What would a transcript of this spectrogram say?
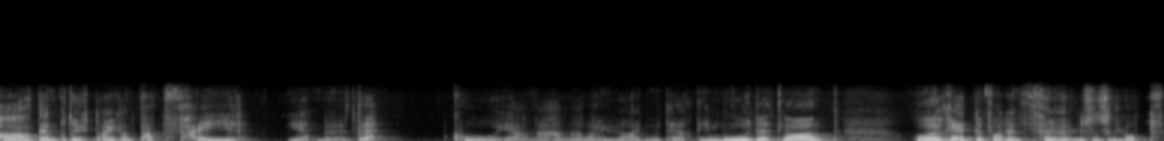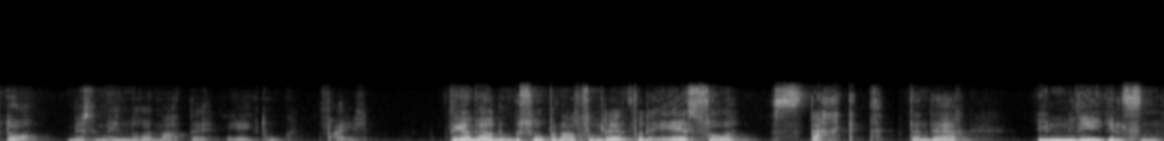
har den produkteieren tatt feil i et møte hvor gjerne han eller hun har argumentert imot et eller annet, og er redd for den følelsen som vil oppstå hvis vi innrømmer at jeg tok feil. Det kan være noe så banalt som det, for det er så sterkt, den der unnvigelsen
